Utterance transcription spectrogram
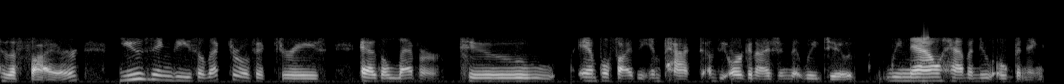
to the fire, using these electoral victories as a lever to amplify the impact of the organizing that we do. We now have a new opening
